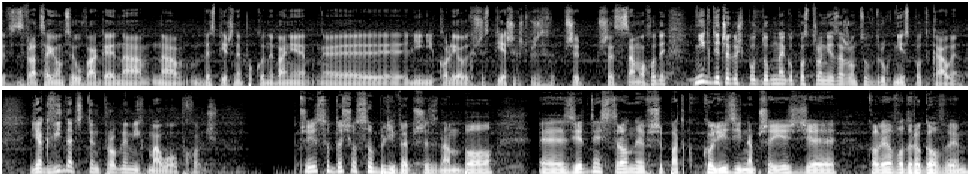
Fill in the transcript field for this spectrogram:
e, zwracające uwagę na, na bezpieczne pokonywanie linii kolejowych przez pieszych czy przez samochody. Nigdy czegoś podobnego po stronie zarządców dróg nie spotkałem. Jak widać, ten problem ich mało obchodzi. Czy jest to dość osobliwe, przyznam, bo z jednej strony w przypadku kolizji na przejeździe kolejowo-drogowym,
